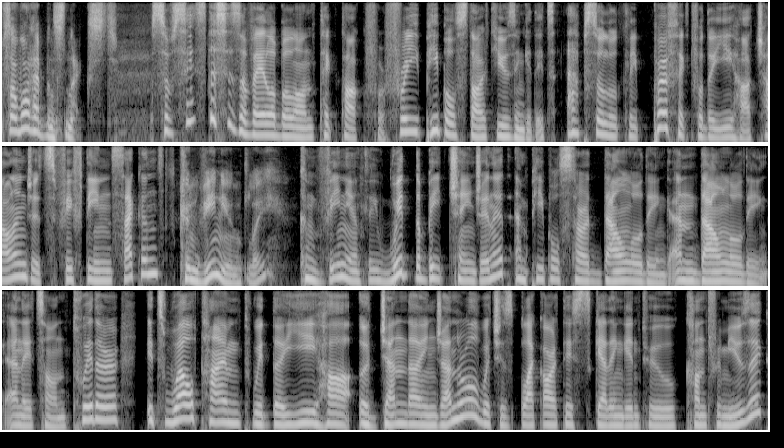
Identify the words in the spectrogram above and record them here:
So, what happens next? So, since this is available on TikTok for free, people start using it. It's absolutely perfect for the Yeehaw challenge. It's 15 seconds Conveniently, conveniently with the beat change in it, and people start downloading and downloading. And it's on Twitter. It's well timed with the Yeehaw agenda in general, which is black artists getting into country music.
